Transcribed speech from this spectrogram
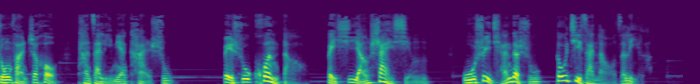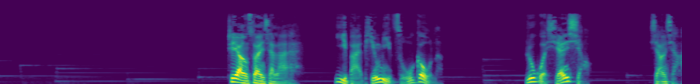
中饭之后瘫在里面看书，被书困倒，被夕阳晒醒，午睡前的书都记在脑子里了。这样算下来，一百平米足够了。如果嫌小，想想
